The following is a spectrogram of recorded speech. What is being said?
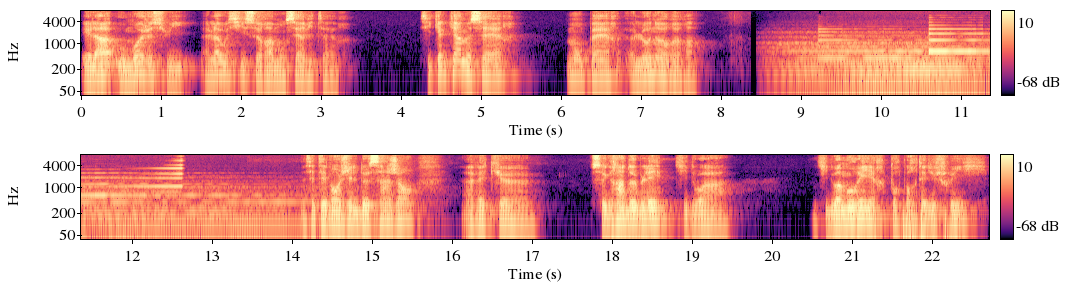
Et là où moi je suis, là aussi sera mon serviteur. Si quelqu'un me sert, mon Père l'honorera. Cet évangile de Saint Jean avec euh, ce grain de blé qui doit qui doit mourir pour porter du fruit,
